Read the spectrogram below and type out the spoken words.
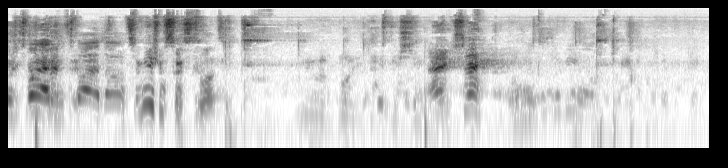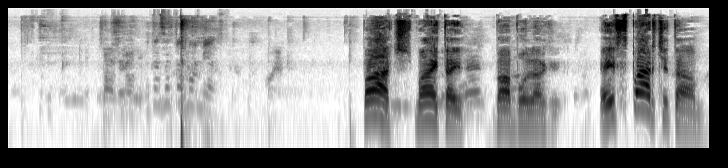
Już twoja, już twoja, no. Co mieliśmy z tą sytuacją? Ej, Krzyk! To za tobą jest. Patrz, majtaj, babolak. Ej, wsparcie tam.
